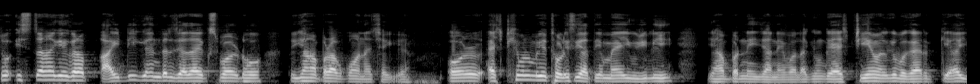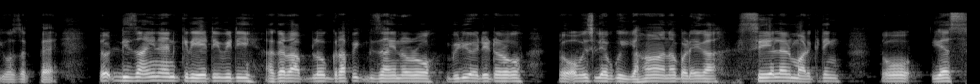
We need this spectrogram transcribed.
तो इस तरह की अगर आप आईटी के अंदर ज़्यादा एक्सपर्ट हो तो यहाँ पर आपको आना चाहिए। और एच मुझे थोड़ी सी आती है, मैं यूजली यहाँ पर नहीं जाने वाला, क्योंकि एचटीएमएल के बगैर क्या ही हो सकता है। तो डिज़ाइन एंड क्रिएटिविटी अगर आप लोग ग्राफिक डिज़ाइनर हो वीडियो एडिटर हो तो ऑब्वियसली आपको यहाँ आना पड़ेगा। सेल एंड मार्केटिंग तो यस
